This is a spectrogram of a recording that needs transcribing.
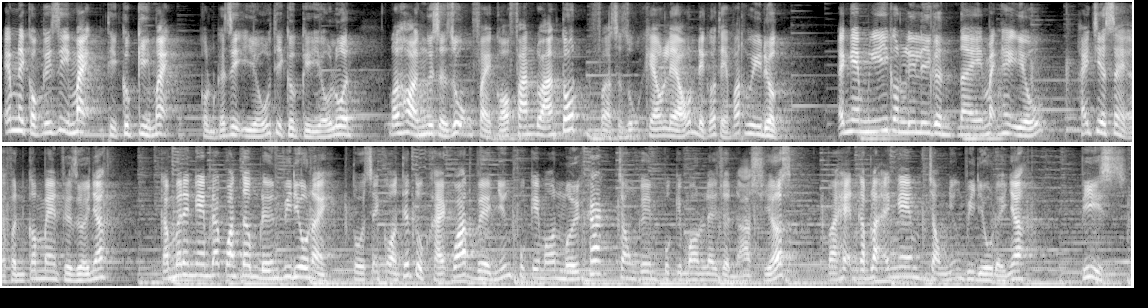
Em này có cái gì mạnh thì cực kỳ mạnh, còn cái gì yếu thì cực kỳ yếu luôn. Đòi hỏi người sử dụng phải có phán đoán tốt và sử dụng khéo léo để có thể phát huy được. Anh em nghĩ con Lilligant này mạnh hay yếu? Hãy chia sẻ ở phần comment phía dưới nhé. Cảm ơn anh em đã quan tâm đến video này. Tôi sẽ còn tiếp tục khái quát về những Pokemon mới khác trong game Pokemon Legend Arceus và hẹn gặp lại anh em trong những video đấy nhé. Peace!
